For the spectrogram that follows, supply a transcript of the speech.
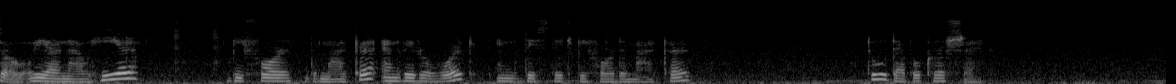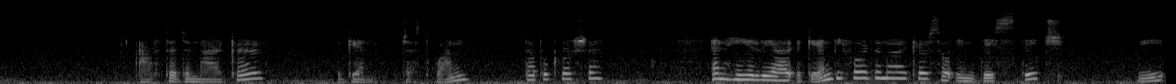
so we are now here before the marker and we will work in this stitch before the marker two double crochet. After the marker again just one double crochet. And here we are again before the marker so in this stitch we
